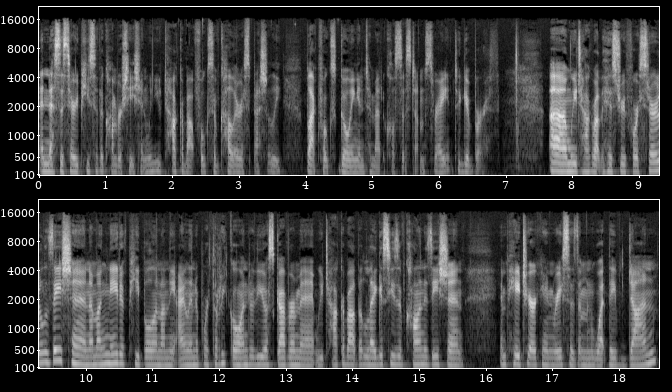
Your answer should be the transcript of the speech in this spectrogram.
and necessary piece of the conversation when you talk about folks of color, especially black folks going into medical systems, right, to give birth. Um, we talk about the history of forced sterilization among Native people and on the island of Puerto Rico under the U.S. government. We talk about the legacies of colonization and patriarchy and racism and what they've done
